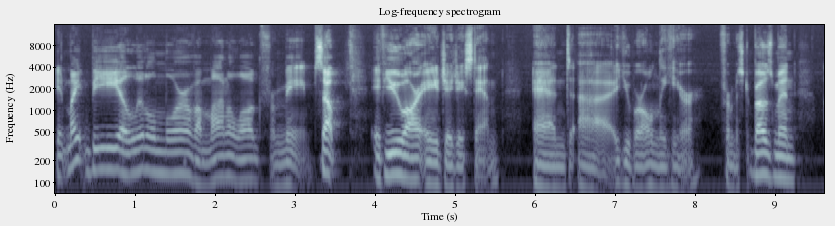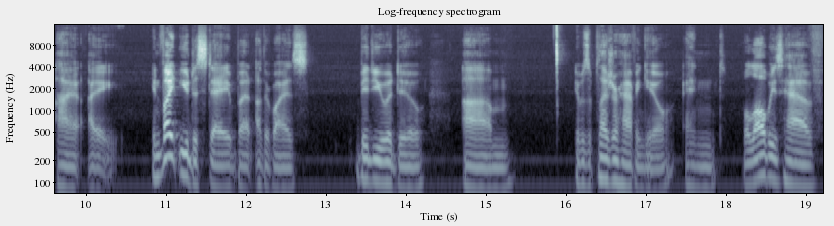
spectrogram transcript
it might be a little more of a monologue for me. So, if you are a JJ Stan and uh, you were only here for Mr. Bozeman, I, I, invite you to stay, but otherwise, bid you adieu. Um, it was a pleasure having you, and we'll always have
